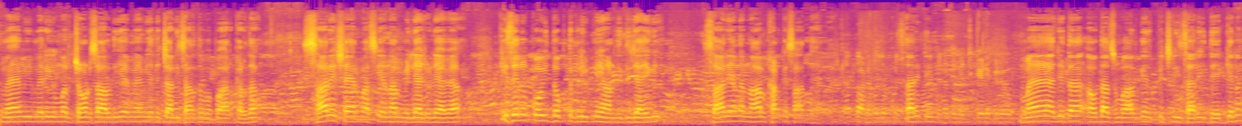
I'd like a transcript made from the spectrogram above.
ਮੈਂ ਵੀ ਮੇਰੀ ਉਮਰ 64 ਸਾਲ ਦੀ ਹੈ, ਮੈਂ ਵੀ ਇਹਦੇ 40 ਸਾਲ ਤੋਂ ਵਪਾਰ ਕਰਦਾ। ਸਾਰੇ ਸ਼ਹਿਰ ਵਾਸੀਆਂ ਨਾਲ ਮਿਲਿਆ ਜੁਲਿਆ ਹੋਇਆ। ਕਿਸੇ ਨੂੰ ਕੋਈ ਦੁੱਖ ਤਕਲੀਫ ਨਹੀਂ ਆਣ ਦਿੱਤੀ ਜਾਏਗੀ। ਸਾਰਿਆਂ ਦਾ ਨਾਲ ਖੜ ਕੇ ਸਾਥ ਦੇ ਸਰ ਤੁਹਾਡੇ ਵੱਲੋਂ ਕੁਝ ਸਾਰੀ ਟੀਮ ਇਹਨਾਂ ਦੇ ਵਿੱਚ ਕਿਹੜੇ ਕਿਹੜੇ ਮੈਂ ਅਜੇ ਤਾਂ ਅਹੁਦਾ ਸੰਭਾਲ ਕੇ ਪਿਛਲੀ ਸਾਰੀ ਦੇਖ ਕੇ ਨਾ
